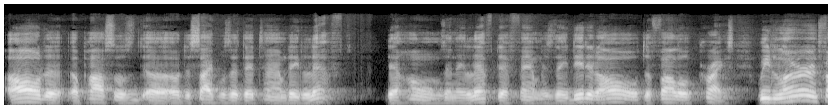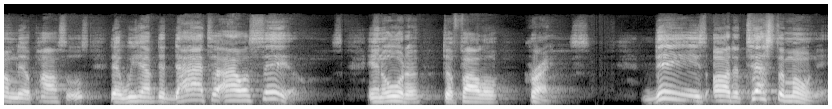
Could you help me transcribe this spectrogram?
All the apostles uh, or disciples at that time, they left their homes and they left their families. They did it all to follow Christ. We learned from the apostles that we have to die to ourselves in order to follow Christ. These are the testimonies.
